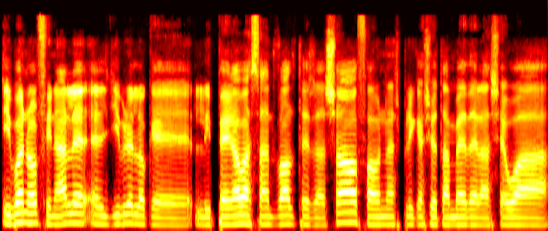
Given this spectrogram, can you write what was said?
i bueno, al final el, el llibre el que li pega bastants voltes a això, fa una explicació també de la seva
